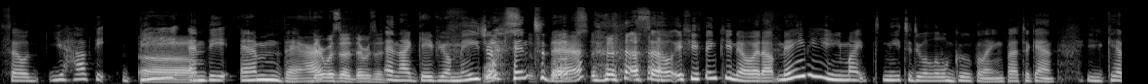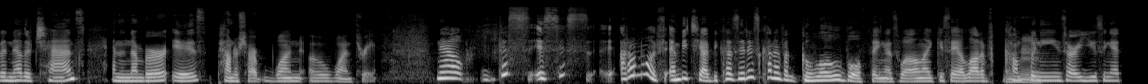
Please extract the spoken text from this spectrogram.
So you have the B Uh, and the M there. There was a there was a and I gave you a major Whoops, hint there. so if you think you know it up, maybe you might need to do a little Googling. But again, you get another chance, and the number is pounder sharp 1013. Now, this is this, I don't know if MBTI, because it is kind of a global thing as well. And like you say, a lot of mm-hmm. companies are using it.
